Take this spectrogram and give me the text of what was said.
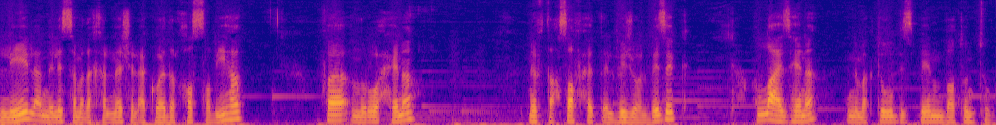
ليه؟ لأن لسه ما دخلناش الأكواد الخاصة بيها. فنروح هنا نفتح صفحة ال Visual Basic. هنلاحظ هنا إن مكتوب spin button 2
